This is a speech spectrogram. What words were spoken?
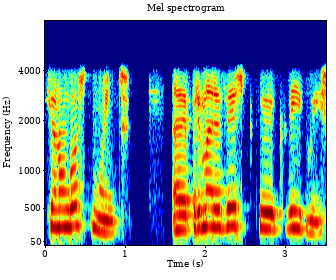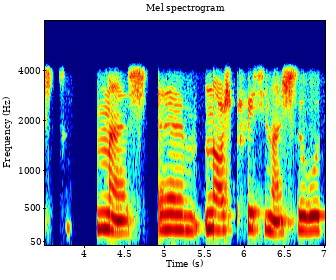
que eu não gosto muito. É a primeira vez que, que digo isto, mas um, nós, profissionais de saúde,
